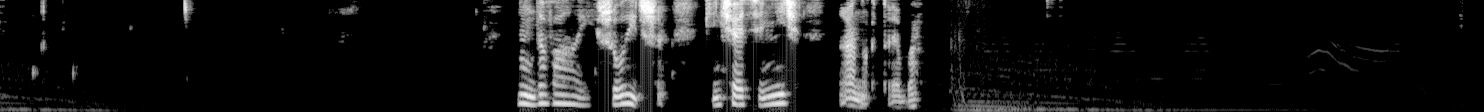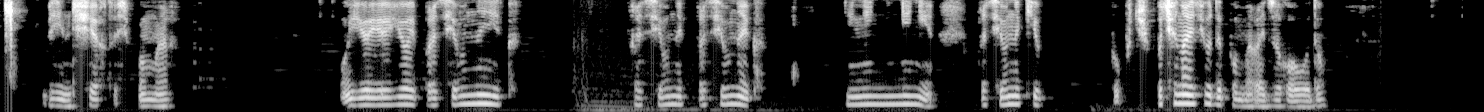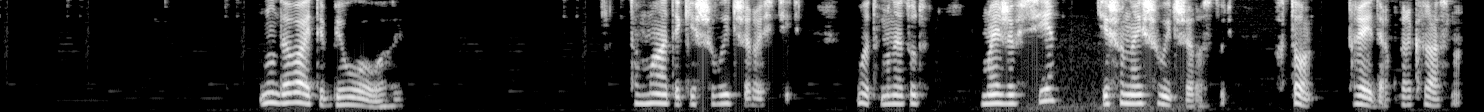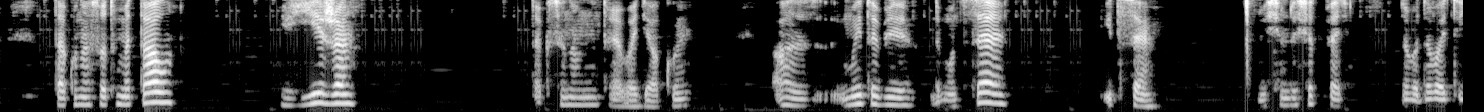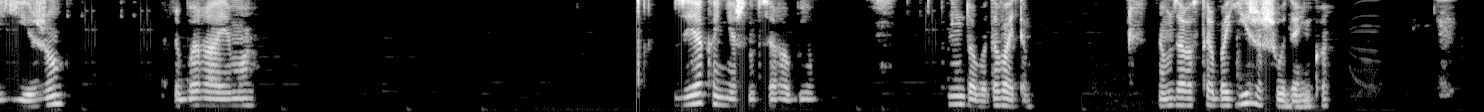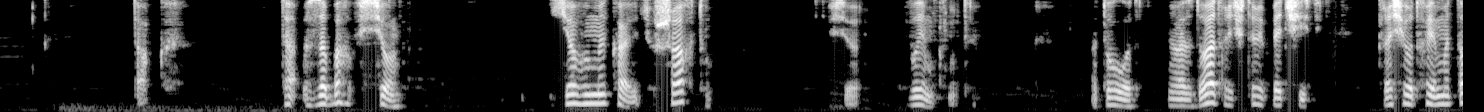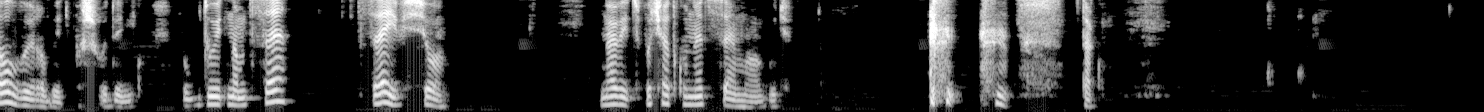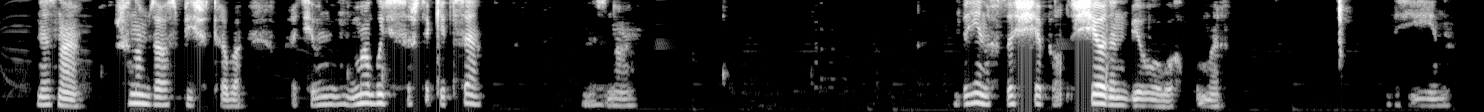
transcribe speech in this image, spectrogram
Ну, давай, швидше. Кінчається ніч, ранок треба. Блін, ще хтось помер. Ой-ой-ой, працівник. Працівник, працівник. Ні-ні-ні-ні. Працівники починають люди помирати з голоду. Ну давайте, біологи. Томатики швидше ростіть. От, мене тут майже всі ті, що найшвидше ростуть. Хто? Трейдер, прекрасно. Так, у нас от метал, їжа. Так, це нам не треба, дякую. А ми тобі дамо це і це. 85. Добре, давайте їжу. Прибираємо. Я, звісно, це роблю. Ну добре, давайте. Нам зараз треба їжа швиденько. Так. Та забаг... Все. Я вимикаю цю шахту. Все, вимкнути. А то от. Раз, два, три, чотири, п'ять, шість. Краще от хай метал виробить пошвиденько. Побудують нам це, це і все. Навіть спочатку не це, мабуть. так. Не знаю. Що нам зараз більше треба? Працівник, мабуть, все ж таки це. Не знаю. Блін, хтось ще про... Ще один біолог помер. Блін.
